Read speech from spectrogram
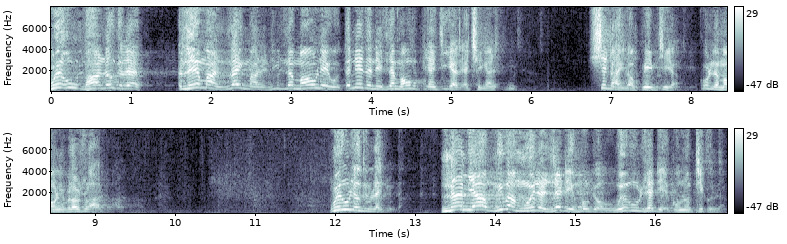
ဝင်းဦးဘာလုပ်တယ်လဲအလင်းမလိုက်မှလည်းဒီလက်မောင်းလေးကိုတနေ့တနေ့လက်မောင်းကိုပြန်ကြည့်ရတဲ့အချိန်ကရှစ်နာရီလောက်ပေးကြည့်ရကိုယ်လက်မောင်းလေးဘယ်လောက်လှလဲဝင်းဦးလုပ်သူလိုက်လို့လား နံများမိဘမွေးတဲ့လက်တွေမှုတ်တော့ဝင်းဦးလက်တွေအကုန်လုံးဖြစ်ကုန်လား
